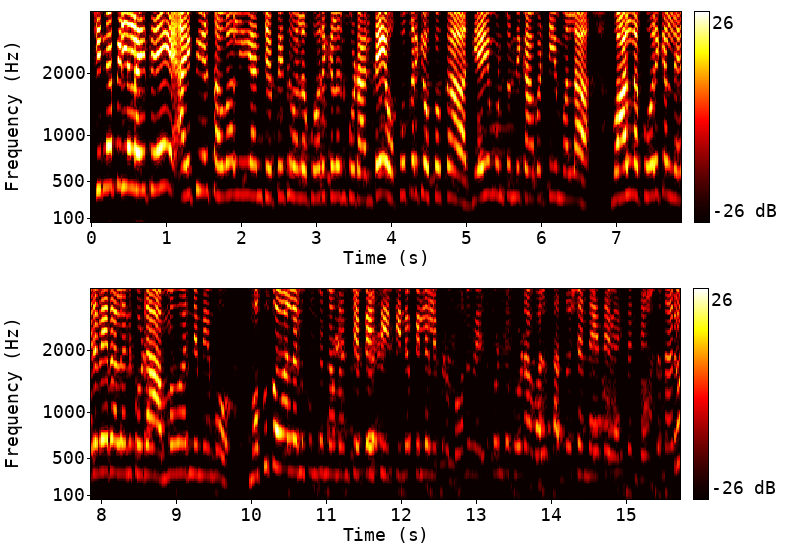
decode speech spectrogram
చిన్న పిల్లలైతే ఐపీఎస్ అవ్వాలి అని చెప్పేసి వాళ్ళ కోరికలను కూడా అంటే ఒక్కొక్కరికి ఒక్కొక్క ధ్యేయం ఉంటుంది కాబట్టి మళ్ళా వాళ్ళ కోరికలు నెరవేరాలని కూడా అమ్మవారిని మేము మొక్కుకోవాలనుకుంటున్నాం అని చెప్పేసి చిన్న పిల్లలు ఇప్పుడు బోనం ఎత్తుకుంటూ కూడా వాళ్ళ సంతోషాన్ని అయితే వ్యక్తం చేస్తున్నారు.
